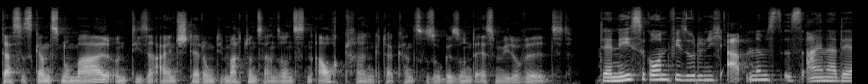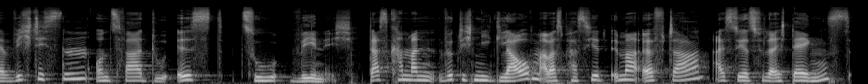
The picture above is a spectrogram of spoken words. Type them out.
das ist ganz normal und diese Einstellung, die macht uns ansonsten auch krank. Da kannst du so gesund essen, wie du willst. Der nächste Grund, wieso du nicht abnimmst, ist einer der wichtigsten und zwar du isst zu wenig. Das kann man wirklich nie glauben, aber es passiert immer öfter, als du jetzt vielleicht denkst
